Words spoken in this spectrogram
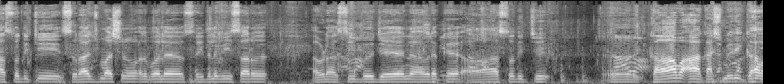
ആസ്വദിച്ച് സിറാജ് മാഷും അതുപോലെ സൈദലവി സാറ് അവിടെ അസീബ് ജയൻ അവരൊക്കെ ആസ്വദിച്ച് കാവ ആ കാശ്മീരി കാവ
